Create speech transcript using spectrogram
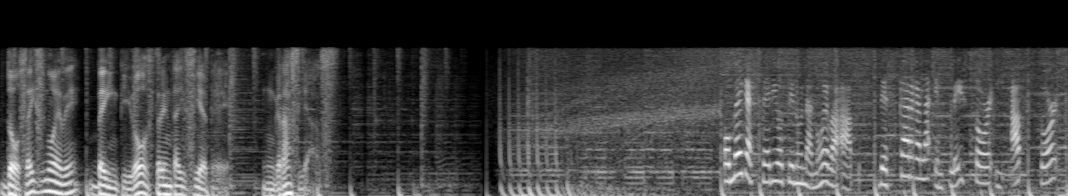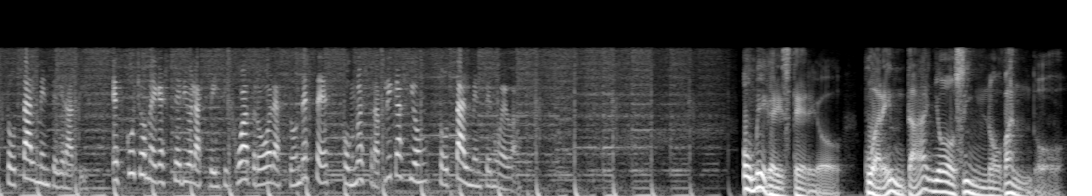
269-2237. Gracias. Omega Stereo tiene una nueva app. Descárgala en Play Store y App Store totalmente gratis. Escucha Omega Stereo las 24 horas donde estés con nuestra aplicación totalmente nueva. Omega Estéreo, 40 años innovando.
